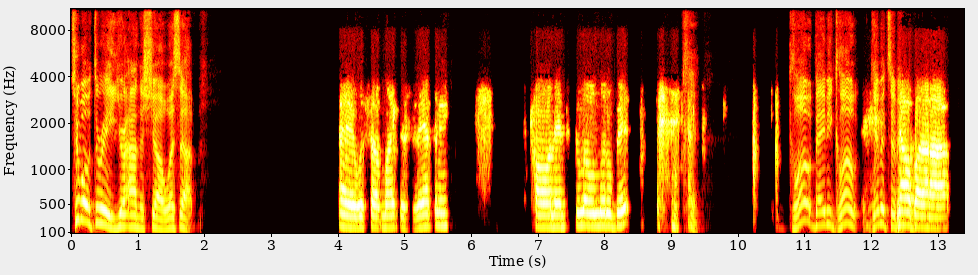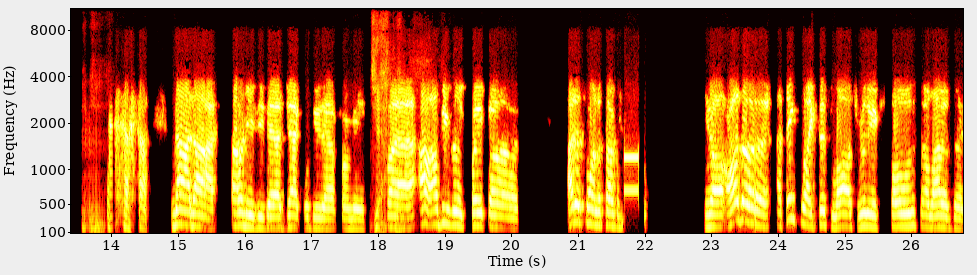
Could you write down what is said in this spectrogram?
203, you're on the show. What's up? Hey, what's up, Mike? This is Anthony calling in to glow a little bit. gloat, baby, gloat. Give it to me. No, but uh, nah, nah. I don't need to do that. Jack will do that for me. Yeah. But uh, I'll, I'll, be really quick. Uh, I just want to talk about, you know, all the. I think like this loss really exposed a lot of the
